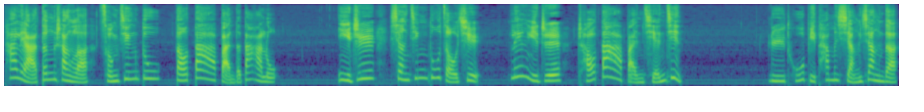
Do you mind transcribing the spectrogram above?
他俩登上了从京都到大阪的大路，一只向京都走去。另一只朝大阪前进。旅途比他们想象的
